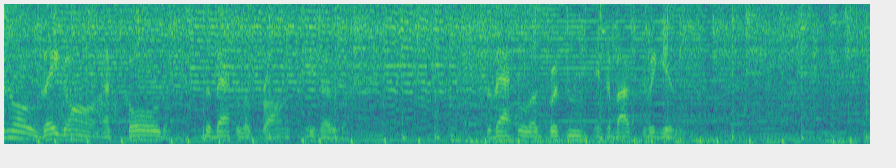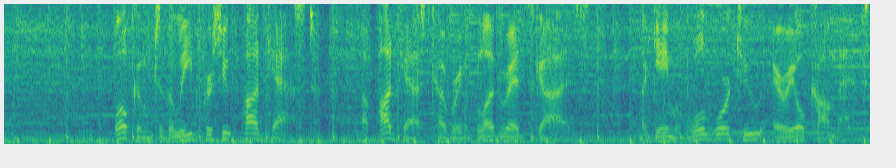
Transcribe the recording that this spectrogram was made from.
General Weygand has called the Battle of France is over. The Battle of Britain is about to begin. Welcome to the Lead Pursuit Podcast, a podcast covering Blood Red Skies, a game of World War II aerial combat.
